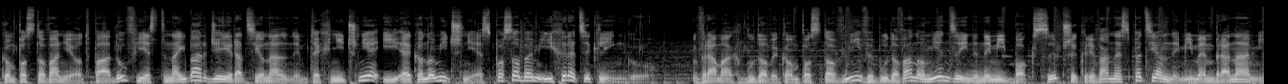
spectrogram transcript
Kompostowanie odpadów jest najbardziej racjonalnym technicznie i ekonomicznie sposobem ich recyklingu. W ramach budowy kompostowni wybudowano m.in. boksy przykrywane specjalnymi membranami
